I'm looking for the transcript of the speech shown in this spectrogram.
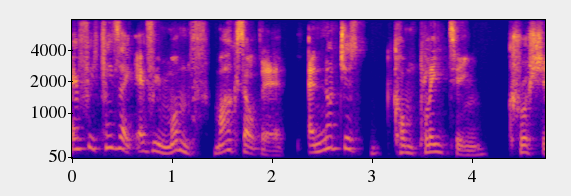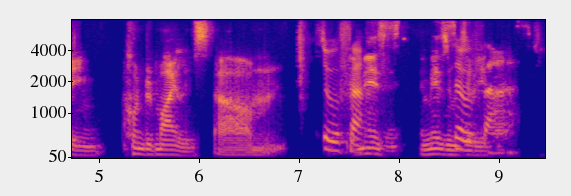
Every feels like every month, Mark's out there, and not just completing, crushing hundred milers. Um, so fast, amazing, amazing, so resilient. fast.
